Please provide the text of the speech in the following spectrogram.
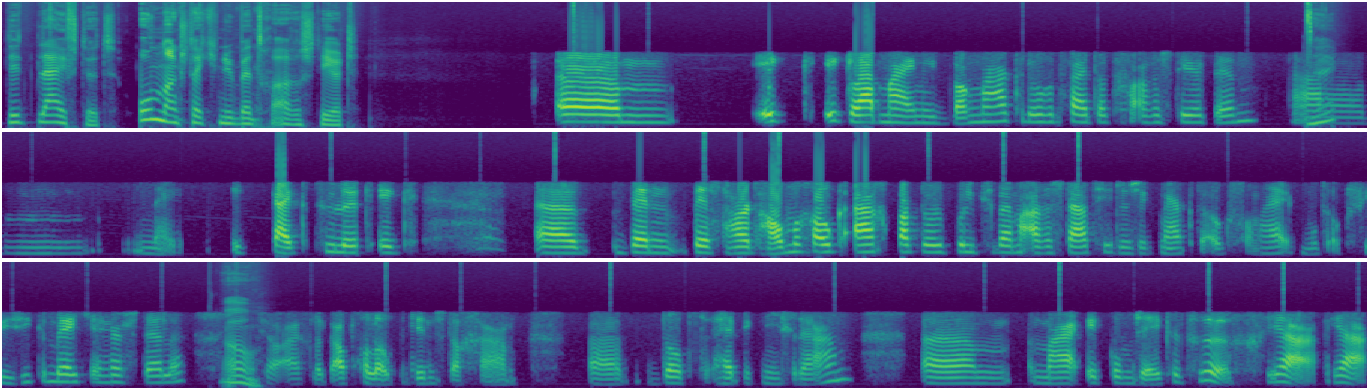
dit blijft het, ondanks dat je nu bent gearresteerd? Um, ik, ik laat mij niet bang maken door het feit dat ik gearresteerd ben. Nee? Um, nee. Ik kijk, natuurlijk, ik uh, ben best hardhandig ook aangepakt door de politie bij mijn arrestatie. Dus ik merkte ook van, hey, ik moet ook fysiek een beetje herstellen. Oh, Ik zou eigenlijk afgelopen dinsdag gaan. Uh, dat heb ik niet gedaan. Um, maar ik kom zeker terug. Ja, ja.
